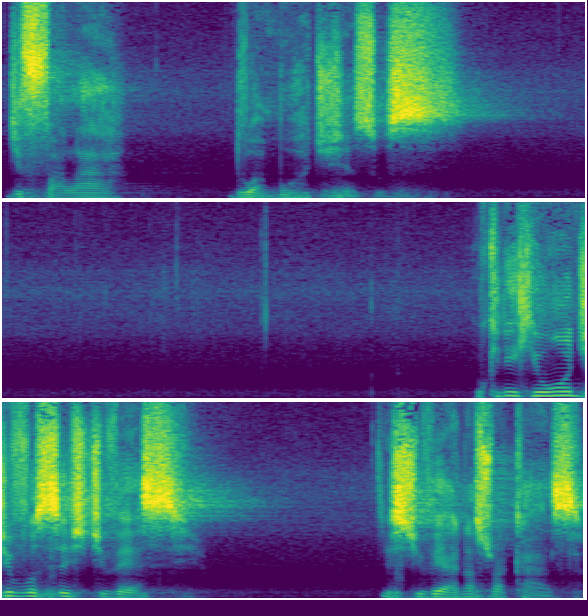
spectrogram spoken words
de falar do amor de Jesus. Eu queria que onde você estivesse, estiver na sua casa,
